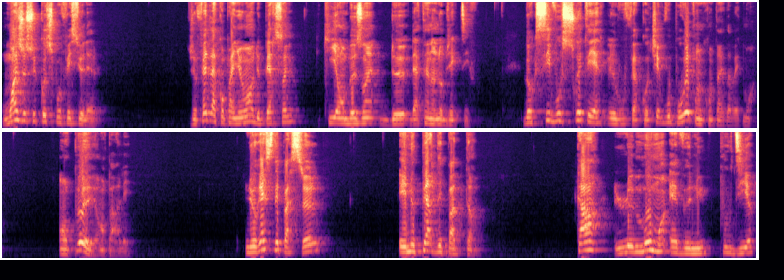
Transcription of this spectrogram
Moi, je suis coach professionnel. Je fais de l'accompagnement de personnes qui ont besoin d'atteindre un objectif. Donc, si vous souhaitez vous faire coacher, vous pouvez prendre contact avec moi. On peut en parler. Ne restez pas seul. Et ne perdez pas de temps. Car le moment est venu pour dire,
